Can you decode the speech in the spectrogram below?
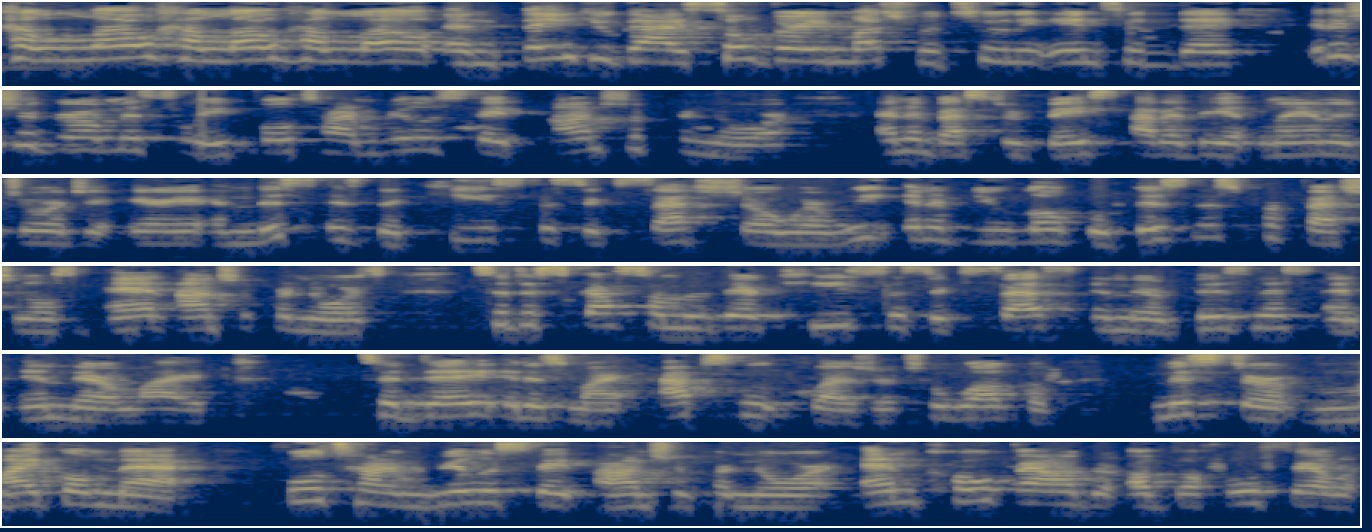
Hello, hello, hello, and thank you guys so very much for tuning in today. It is your girl, Miss Lee, full time real estate entrepreneur and investor based out of the Atlanta, Georgia area. And this is the Keys to Success show where we interview local business professionals and entrepreneurs to discuss some of their keys to success in their business and in their life. Today, it is my absolute pleasure to welcome Mr. Michael Mack, full time real estate entrepreneur and co founder of the Wholesale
